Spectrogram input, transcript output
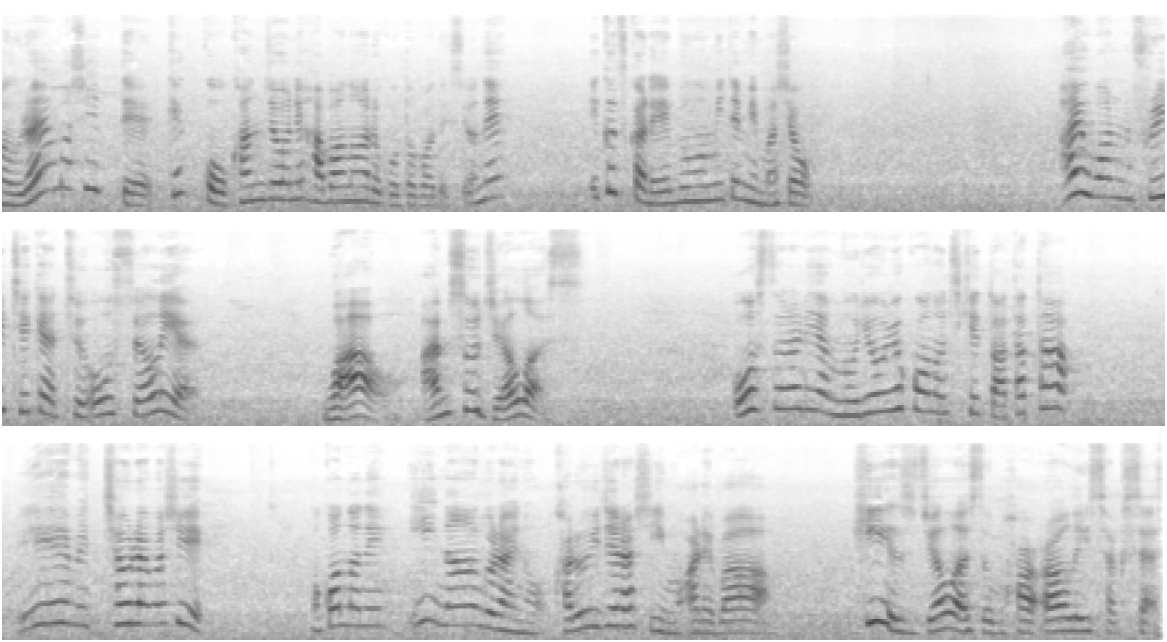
まあ、羨ましいって結構感情に幅のある言葉ですよね。いくつか例文を見てみましょう。I won free ticket to Australia Wow, I'm so jealous. オーストラリア無料旅行のチケット当たった。えー、めっちゃ羨ましい、まあ、こんなねいいなぐらいの軽いジェラシーもあれば He is jealous of her early success.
